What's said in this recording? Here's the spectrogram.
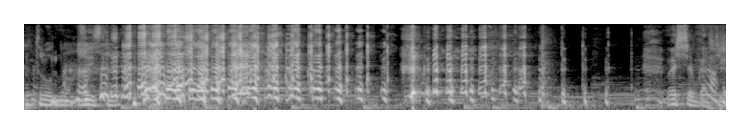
No trudno, żyj z tym. Weź się w garści.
